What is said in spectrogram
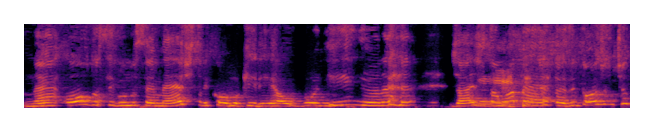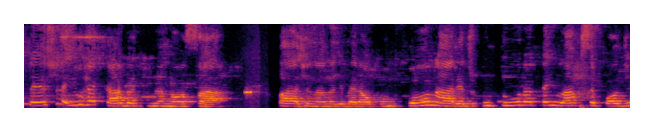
né? ou do segundo semestre, como queria o Boninho, né? já estão é. abertas. Então a gente deixa aí o recado aqui na nossa página no liberal.com, na área de cultura, tem lá, você pode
